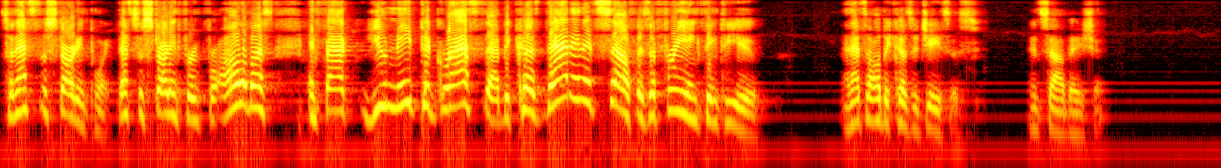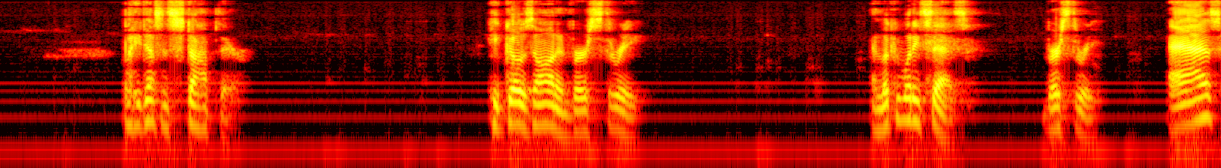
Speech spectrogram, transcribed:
So that's the starting point. That's the starting for, for all of us. In fact, you need to grasp that because that in itself is a freeing thing to you. And that's all because of Jesus and salvation. But he doesn't stop there. He goes on in verse 3. And look at what he says. Verse 3. As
